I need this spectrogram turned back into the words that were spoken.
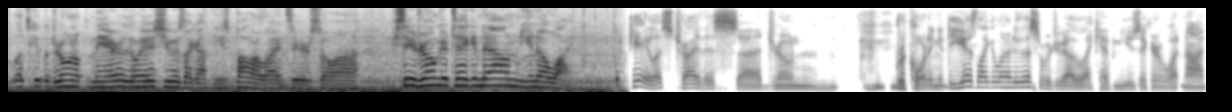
let's get the drone up in the air. The only issue is I got these power lines here, so uh, if you see a drone get taken down, you know why. Okay, let's try this uh, drone recording it. Do you guys like it when I do this, or would you rather like have music or whatnot?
